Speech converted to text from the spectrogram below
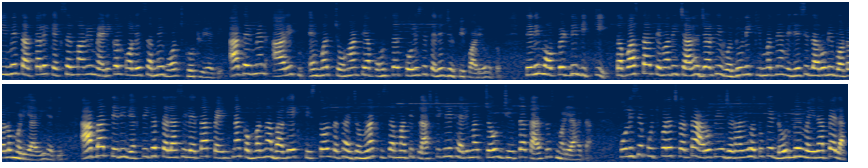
ટીમે તાત્કાલિક એક્શનમાં આવી મેડિકલ કોલેજ સામે વોચ ગોઠવી હતી. આ દરમિયાન આરિફ અહેમદ ચૌહાણ ત્યાં પહોંચતા જ પોલીસે તેને ઝડપી પાડ્યો હતો. તેની મોપેડની ડિક્કી તપાસતા તેમાંથી ચાર હજારથી વધુની કિંમતના વિદેશી દારૂની બોટલો મળી આવી હતી. આ બાદ તેની વ્યક્તિગત તલાશી લેતા પેન્ટના કમરના ભાગે એક પિસ્તોલ તથા જમણા ખિસ્સામાંથી પ્લાસ્ટિકની થેલીમાં ચૌદ જીવતા કારતૂસ મળ્યા હતા. પોલીસે પૂછપરછ કરતા આરોપીએ જણાવ્યું હતું કે દોઢ બે મહિના પહેલા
